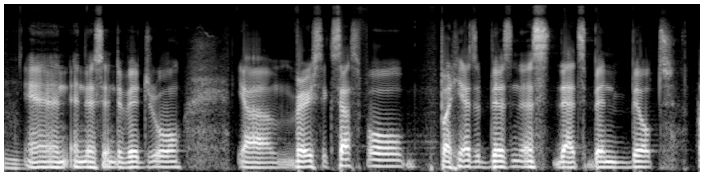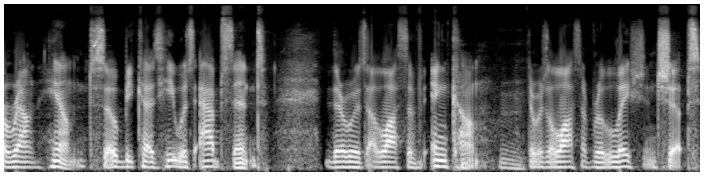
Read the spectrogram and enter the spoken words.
Mm. And and this individual, um, very successful, but he has a business that's been built around him. So because he was absent, there was a loss of income. Mm. There was a loss of relationships.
